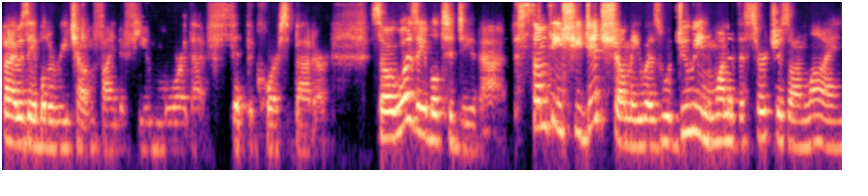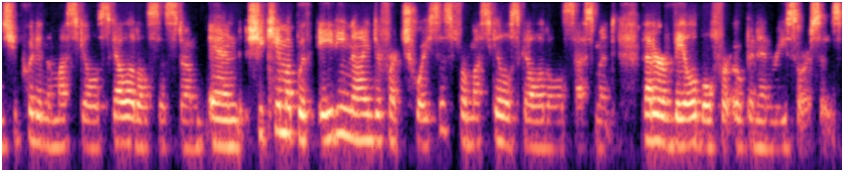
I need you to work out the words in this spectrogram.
but I was able to reach out and find a few more that fit the course better. So I was able to do that. Something she did show me was doing one of the searches online. She put in the musculoskeletal system and she came up with 89 different choices for musculoskeletal assessment that are available for open-end resources.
